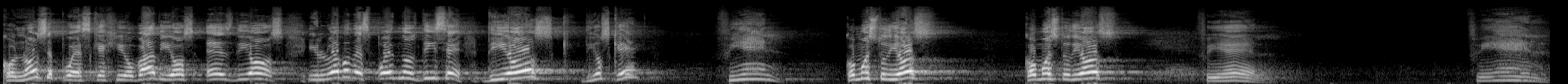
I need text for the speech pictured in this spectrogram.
Conoce pues que Jehová Dios es Dios. Y luego después nos dice, Dios, ¿Dios qué? Fiel. ¿Cómo es tu Dios? ¿Cómo es tu Dios? Fiel. Fiel.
